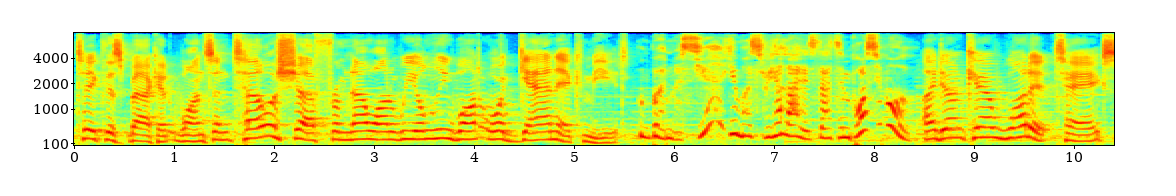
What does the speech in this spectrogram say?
Take this back at once and tell Chef from now on we only want organic meat. But, monsieur, you must realize that's impossible. I don't care what it takes.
